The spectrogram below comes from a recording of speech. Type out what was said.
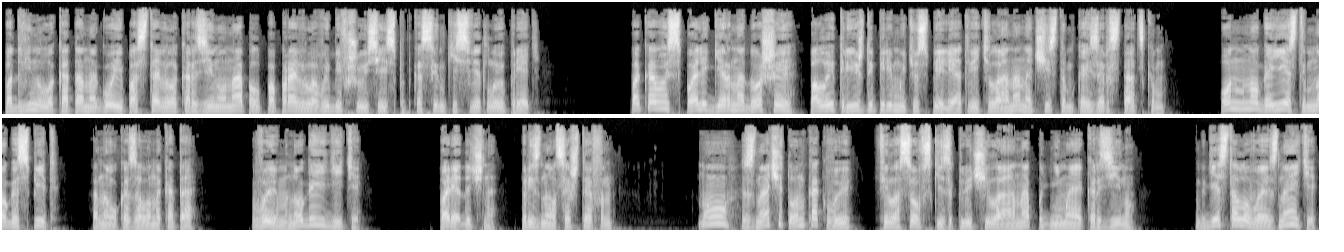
подвинула кота ногой и поставила корзину на пол, поправила выбившуюся из-под косынки светлую прядь. «Пока вы спали, Гернадоши, полы трижды перемыть успели», ответила она на чистом кайзерстатском. «Он много ест и много спит», она указала на кота. «Вы много едите?» «Порядочно», признался Штефан. «Ну, значит, он как вы», философски заключила она, поднимая корзину. «Где столовая, знаете?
